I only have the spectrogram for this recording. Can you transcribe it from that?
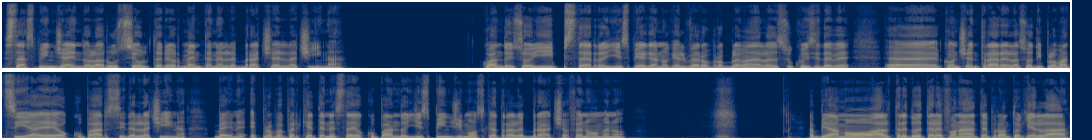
sta spingendo la Russia ulteriormente nelle braccia della Cina. Quando i suoi hipster gli spiegano che il vero problema su cui si deve eh, concentrare la sua diplomazia è occuparsi della Cina. Bene, e proprio perché te ne stai occupando gli spingi Mosca tra le braccia, fenomeno. Abbiamo altre due telefonate, pronto chi è là?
